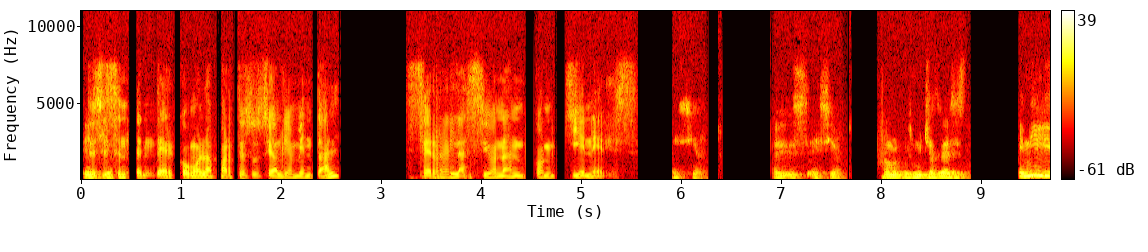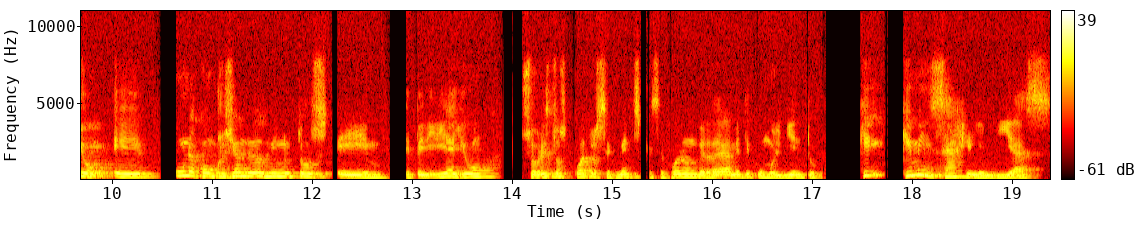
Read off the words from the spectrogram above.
Entonces es entender cómo la parte social y ambiental se relacionan con quién eres. Es cierto, es, cierto. Hombre, pues muchas gracias. Emilio, eh, una conclusión de dos minutos eh, te pediría yo sobre estos cuatro segmentos que se fueron verdaderamente como el viento. ¿Qué, mensaje le envías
